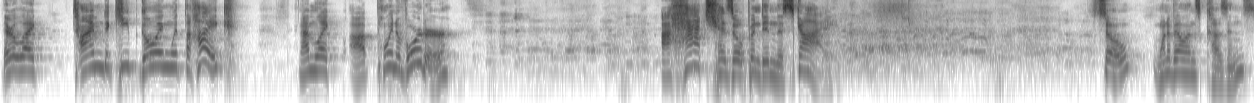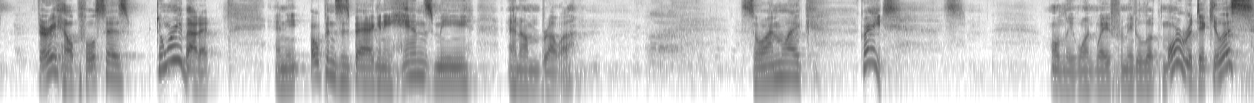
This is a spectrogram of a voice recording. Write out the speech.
They're like, time to keep going with the hike. And I'm like, uh, point of order. A hatch has opened in the sky. So, one of Ellen's cousins, very helpful, says, Don't worry about it. And he opens his bag and he hands me an umbrella. So I'm like, Great. Only one way for me to look more ridiculous.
